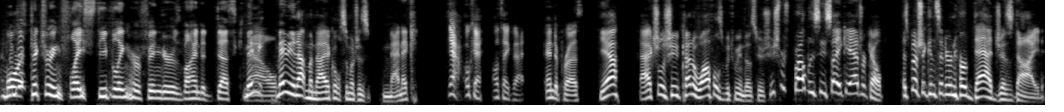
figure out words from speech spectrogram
I'm More, just picturing Flay steepling her fingers behind a desk maybe, now. maybe not maniacal so much as manic. Yeah, okay, I'll take that. And depressed. Yeah, actually, she kind of waffles between those two. She should probably see psychiatric help, especially considering her dad just died.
